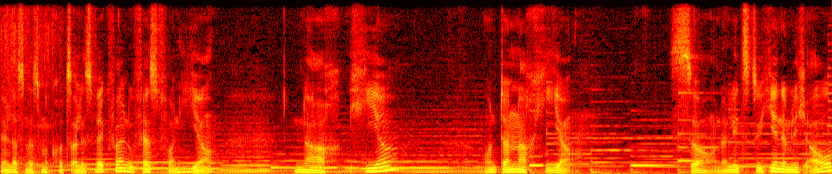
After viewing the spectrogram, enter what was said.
Wir lassen das mal kurz alles wegfallen. Du fährst von hier nach hier und dann nach hier. So, und dann lädst du hier nämlich auf.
